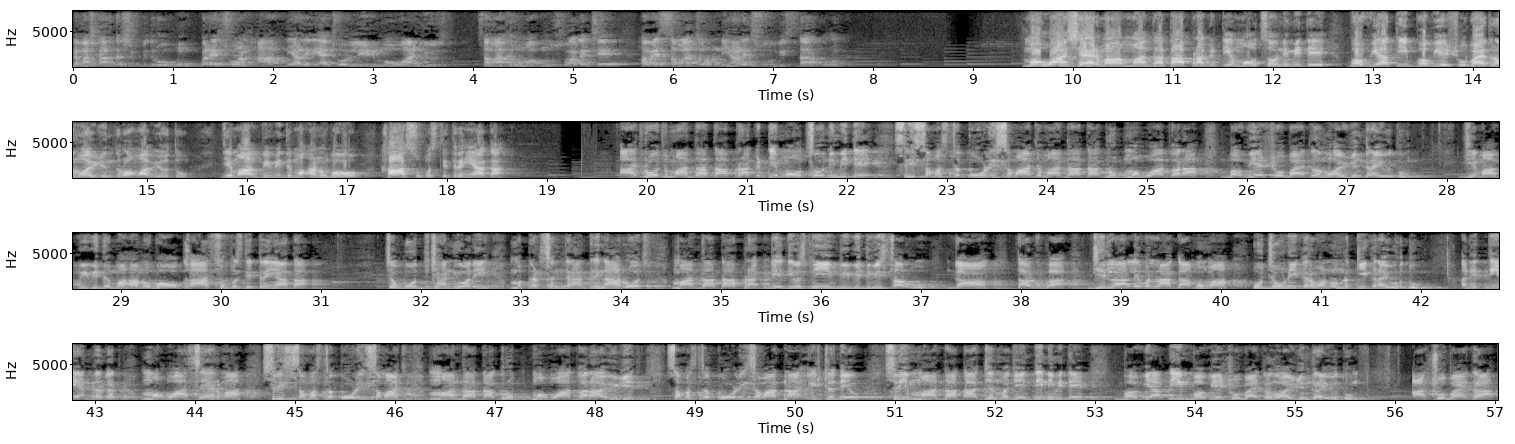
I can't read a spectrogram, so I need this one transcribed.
દર્શક મિત્રો, હું પરેશ ચૌહાણ, આપ નિહાળી રહ્યા છો લીડ મહુવા ન્યૂઝ. સમાચારોમાં આપનું સ્વાગત છે. હવે સમાચારો નિહાળીશું વિસ્તારપૂર્વક? મહુવા શહેરમાં માંધાતા પ્રાગટ્ય મહોત્સવ નિમિત્તે ભવ્યાતિ ભવ્ય શોભાયાત્રાનું આયોજન કરવામાં આવ્યું હતું, જેમાં વિવિધ મહાનુભાવો ખાસ ઉપસ્થિત રહ્યા હતા. આજ રોજ માંધાતા પ્રાગટ્ય મહોત્સવ નિમિત્તે શ્રી સમસ્ત કોળી સમાજ માંધાતા ગ્રુપ મહુવા દ્વારા ભવ્ય શોભાયાત્રાનું આયોજન કરાયું હતું. જેમાં વિવિધ મહાનુભાવો ખાસ ઉપસ્થિત રહ્યા હતા. ચૌદ જાન્યુઆરી, મકર સંક્રાંતિના રોજ માંધાતા પ્રાગટ્ય દિવસની વિવિધ વિસ્તારો, ગામ, તાલુકા, જિલ્લા લેવલના ગામોમાં ઉજવણી કરવાનું નક્કી કરાયું હતું. અને તે અંતર્ગત મહુવા શહેરમાં શ્રી સમસ્ત કોળી સમાજ માંધાતા ગ્રુપ મહુવા દ્વારા આયોજિત સમસ્ત કોળી સમાજના ઈષ્ટદેવ શ્રી માંધાતા જન્મ જયંતિ નિમિત્તે ભવ્યાતિ ભવ્ય શોભાયાત્રાનું આયોજન કરાયું હતું. આ શોભાયાત્રા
